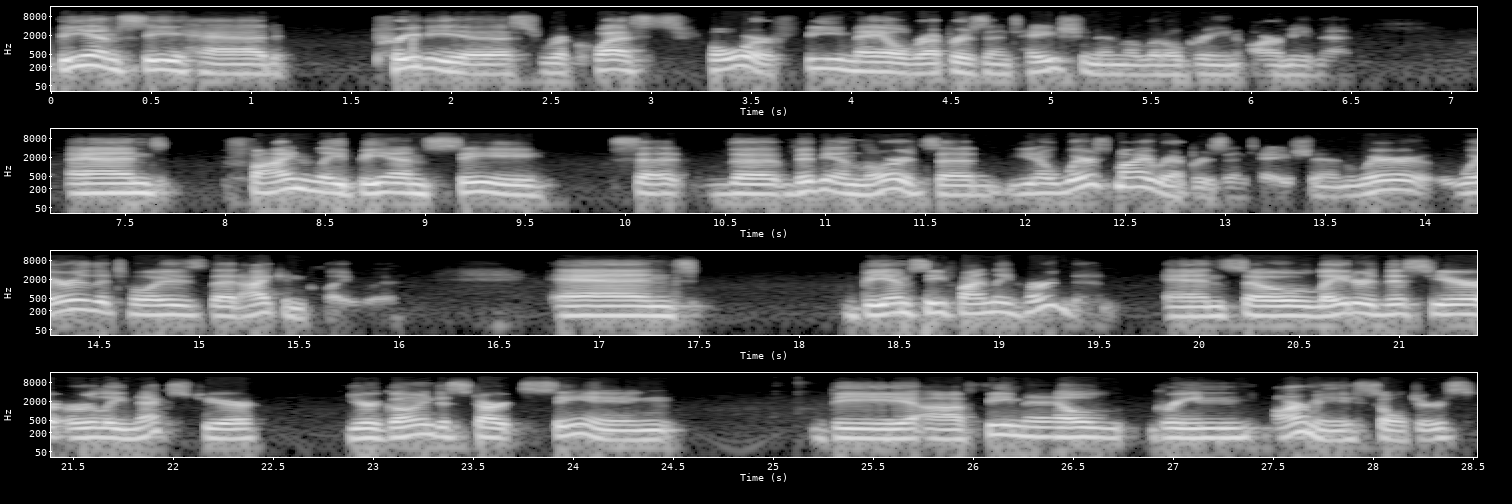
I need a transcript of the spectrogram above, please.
BMC had previous requests for female representation in the little green army men. And finally BMC said the Vivian Lord said, you know, where's my representation? Where where are the toys that I can play with? And BMC finally heard them. And so later this year, early next year, you're going to start seeing the uh, female Green Army soldiers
